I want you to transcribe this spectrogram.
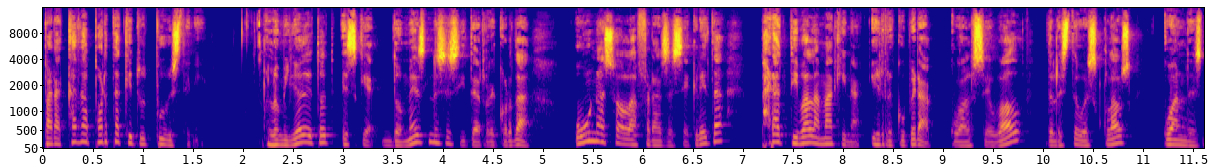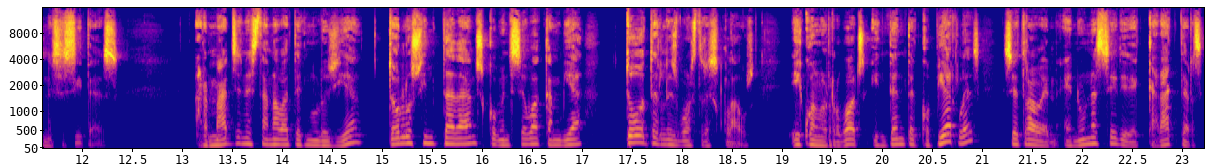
per a cada porta que tu et puguis tenir. Lo millor de tot és que només necessites recordar una sola frase secreta per activar la màquina i recuperar qualsevol de les teues claus quan les necessites. Armats en esta nova tecnologia, tots els ciutadans comenceu a canviar totes les vostres claus i quan els robots intenten copiar-les se troben en una sèrie de caràcters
